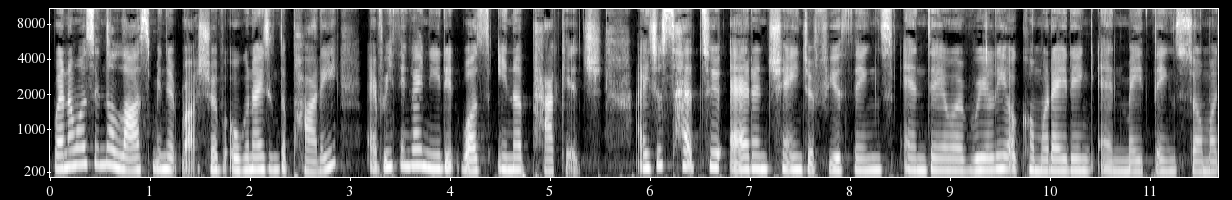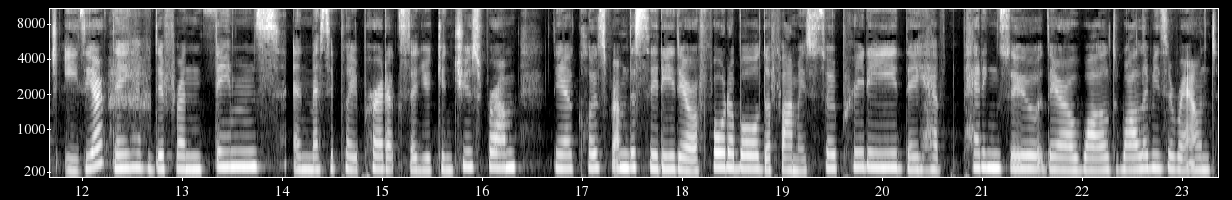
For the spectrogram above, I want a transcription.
when I was in the last minute rush of organizing the party, everything I needed was in a package. I just had to add and change a few things, and they were really accommodating and made things so much easier. They have different themes and messy play products that you can choose from They are close from the city, they're affordable, the farm is so pretty, they have petting zoo, there are wild wallabies around,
